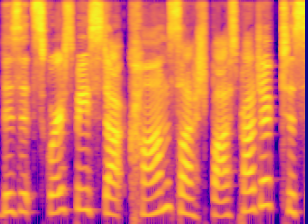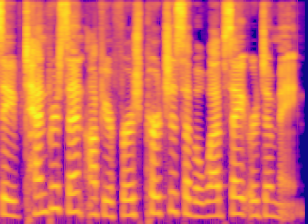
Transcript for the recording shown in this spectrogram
Visit squarespace.com slash boss project to save 10% off your first purchase of a website or domain.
